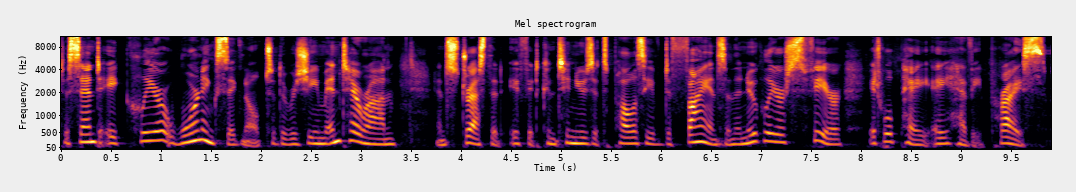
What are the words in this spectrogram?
to send a clear warning signal to the regime in Tehran and stress that if it continues its policy of defiance in the nuclear sphere, it will pay a heavy price.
